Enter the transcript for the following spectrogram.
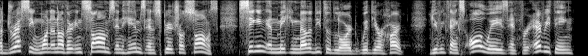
addressing one another in psalms and hymns and spiritual songs, singing and making melody to the Lord with your heart, giving thanks always and for everything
